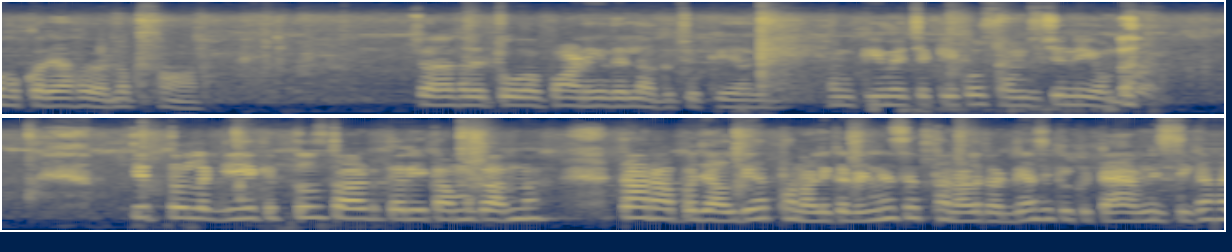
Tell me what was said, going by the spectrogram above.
ਉਹ ਕਰਿਆ ਹੋਇਆ ਨੁਕਸਾਨ। ਚਾਰਾਂ ਥਲੇ ਟੋਆ ਪਾਣੀ ਦੇ ਲੱਗ ਚੁੱਕੇ ਹੈਗੇ। ਹੁਣ ਕਿਵੇਂ ਚੱਕੇ ਕੋਈ ਸਮਝ 'ਚ ਨਹੀਂ ਆਉਂਦਾ। ਕਿੱਥੋਂ ਲੱਗੀਏ ਹੈ ਕਿੱਥੋਂ ਸਟਾਰਟ ਕਰੀਏ ਕੰਮ ਕਰਨ? ਧਾਰਾਂ ਆਪਾਂ ਜਲਦੀ ਹੱਥਾਂ ਨਾਲ ਹੀ ਕੱਢਣੀਆਂ ਸੀ, ਹੱਥਾਂ ਨਾਲ ਕੱਢੀਆਂ ਸੀ ਕਿਉਂਕਿ ਟਾਈਮ ਨਹੀਂ ਸੀਗਾ।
